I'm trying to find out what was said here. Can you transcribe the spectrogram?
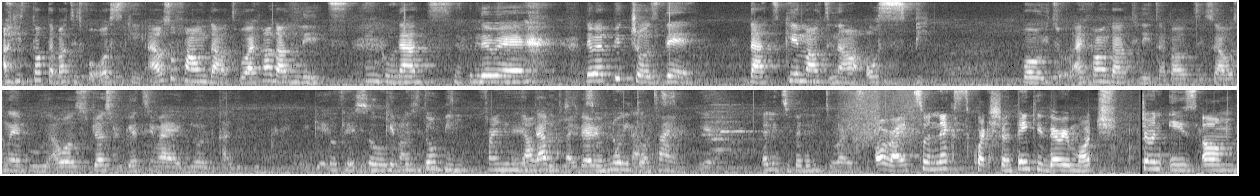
uh, he talked about it for OSCE. I also found out, but I found out late, that Yeah. there were there were pictures there that came out in our OSCE. But it, I found out late about it, so I was not able. I was just regretting why I did not look at the book. Get, okay, so please don't be finding Uh, out that like very so know it on time. Yeah. Early to bed, early to rise. All right. So next question. Thank you very much. Question is um,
